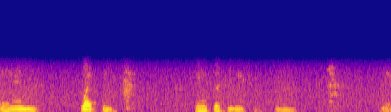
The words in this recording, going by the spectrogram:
and white beans. And it was delicious. And yes,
